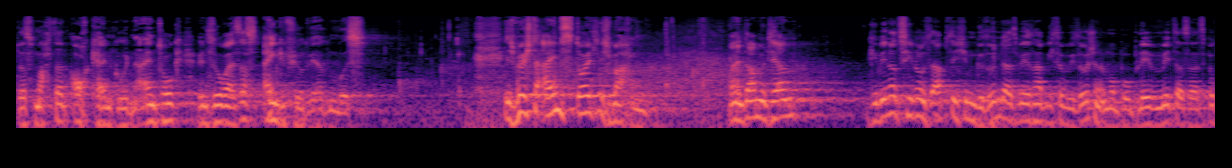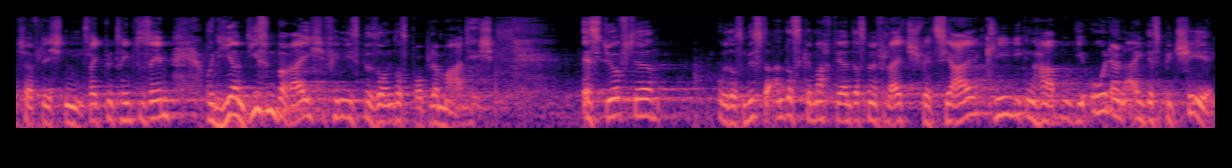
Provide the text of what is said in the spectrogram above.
Das macht dann auch keinen guten Eindruck, wenn sowas erst eingeführt werden muss. Ich möchte eins deutlich machen, meine Damen und Herren, Gewinnerzielungsabsicht im Gesundheitswesen habe ich sowieso schon immer Probleme mit, das als wirtschaftlichen Zweckbetrieb zu sehen. Und hier in diesem Bereich finde ich es besonders problematisch. Es dürfte oder es müsste anders gemacht werden, dass wir vielleicht Spezialkliniken haben, die ohne ein eigenes Budget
